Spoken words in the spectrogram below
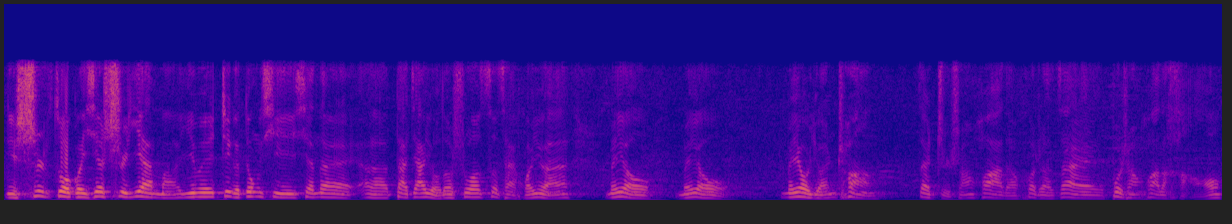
你试做过一些试验吗？因为这个东西现在呃，大家有的说色彩还原没有没有没有原创在纸上画的或者在布上画的好。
